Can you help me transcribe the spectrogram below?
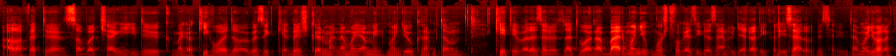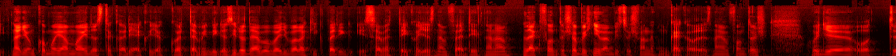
alapvetően szabadsági idők, meg a ki hol dolgozik kérdéskör már nem olyan, mint mondjuk, nem tudom, két évvel ezelőtt lett volna. Bár mondjuk most fog ez igazán ugye radikalizálódni szerintem, hogy valakik nagyon komolyan majd azt akarják, hogy akkor te mindig az irodába vagy, valakik pedig észrevették, hogy ez nem feltétlen a legfontosabb, és nyilván biztos vannak munkák, ahol ez nagyon fontos, hogy ott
